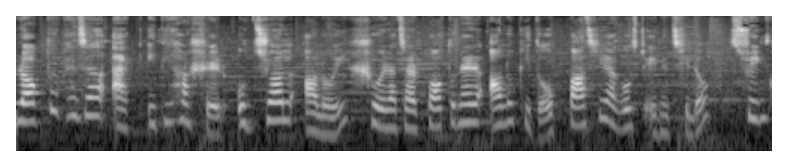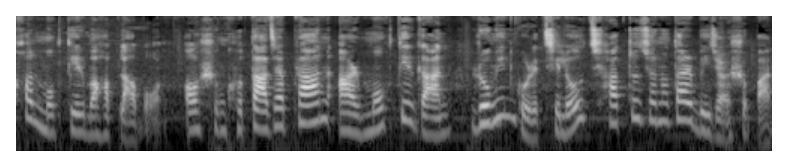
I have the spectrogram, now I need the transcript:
রক্ত ভেজা এক ইতিহাসের উজ্জ্বল আলোয় স্বৈরাচার পতনের আলোকিত পাঁচই আগস্ট এনেছিল শৃঙ্খল মুক্তির মহাপ্লাবন। অসংখ্য তাজা প্রাণ আর মুক্তির গান রঙিন করেছিল ছাত্র জনতার বিজয় সোপান।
